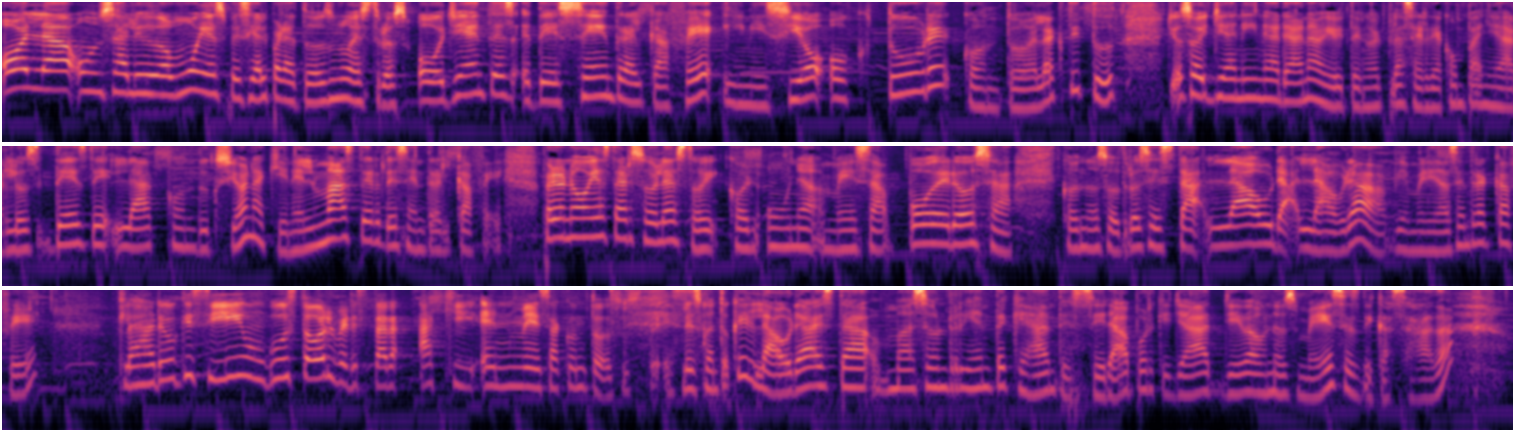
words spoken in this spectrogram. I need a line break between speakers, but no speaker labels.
Hola, un saludo muy especial para todos nuestros oyentes de Central Café. Inició octubre con toda la actitud. Yo soy Janina Arana y hoy tengo el placer de acompañarlos desde la conducción aquí en el máster de Central Café. Pero no voy a estar sola, estoy con una mesa poderosa. Con nosotros está Laura. Laura, bienvenida a Central Café.
Claro que sí, un gusto volver a estar aquí en mesa con todos ustedes.
Les cuento que Laura está más sonriente que antes. ¿Será porque ya lleva unos meses de casada?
